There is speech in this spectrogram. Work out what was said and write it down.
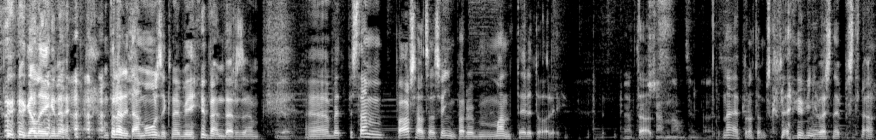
galīgi nē. Un tur arī tā mūzika nebija. Jā, Jā, bet pēc tam pārsaucās viņi par manu teritoriju. Tiešām nav dzirdēts. Nē, protams, ka ne, viņi vairs nepastāv.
